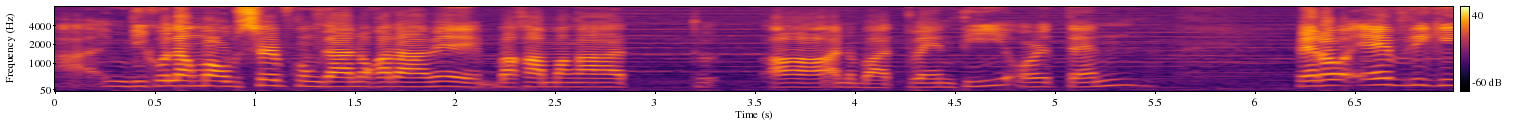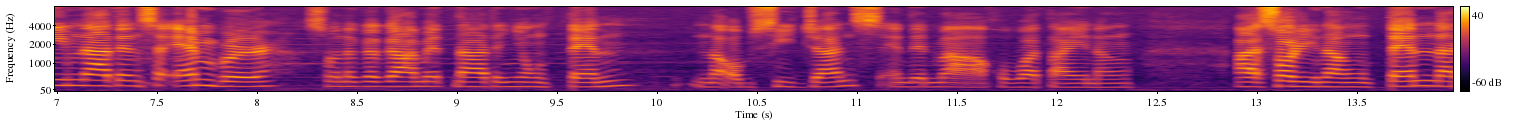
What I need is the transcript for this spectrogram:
uh, hindi ko lang ma-observe kung gaano karami. Baka mga uh, ano ba 20 or 10 pero every game natin sa Ember, so nagagamit natin yung 10 na obsidians and then makakuha tayo ng ah, sorry, ng 10 na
